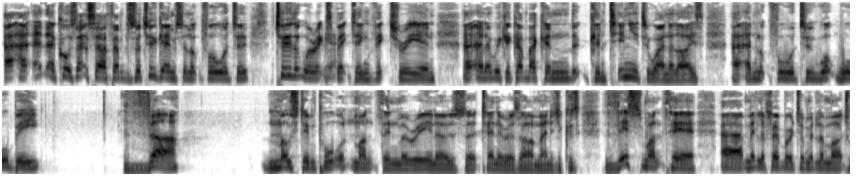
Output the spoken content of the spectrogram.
Uh, uh, of course, that's Southampton. So two games to look forward to. Two that we're expecting yeah. victory in, uh, and then we could come back and continue to analyse uh, and look forward to what will be the most important month in Mourinho's uh, tenure as our manager because this month here, uh, middle of February to middle of March,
